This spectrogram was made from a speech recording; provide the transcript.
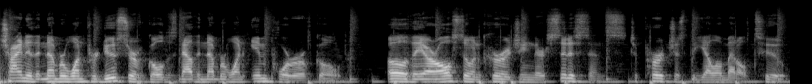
China, the number one producer of gold, is now the number one importer of gold. Oh, they are also encouraging their citizens to purchase the yellow metal too.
